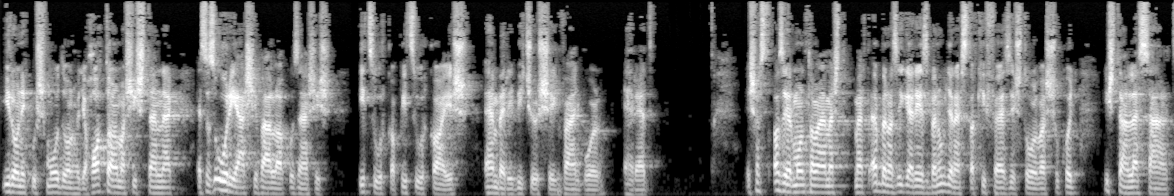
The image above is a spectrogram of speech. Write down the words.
ironikus módon, hogy a hatalmas Istennek ez az óriási vállalkozás is icurka, picurka és emberi dicsőségvágyból ered. És azt azért mondtam el, mert ebben az igerészben ugyanezt a kifejezést olvassuk, hogy Isten leszállt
